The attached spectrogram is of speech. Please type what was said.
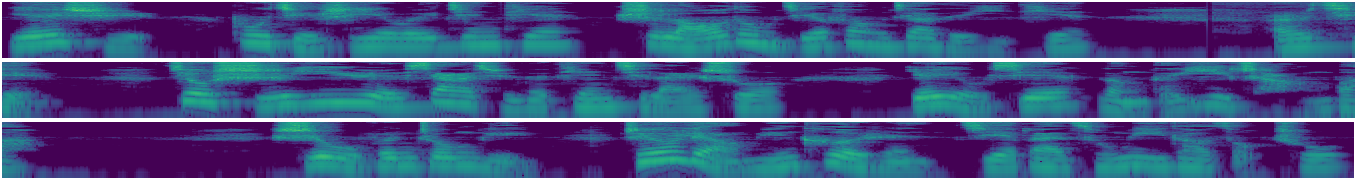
也许不仅是因为今天是劳动节放假的一天，而且就十一月下旬的天气来说，也有些冷得异常吧。十五分钟里，只有两名客人结伴从密道走出，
